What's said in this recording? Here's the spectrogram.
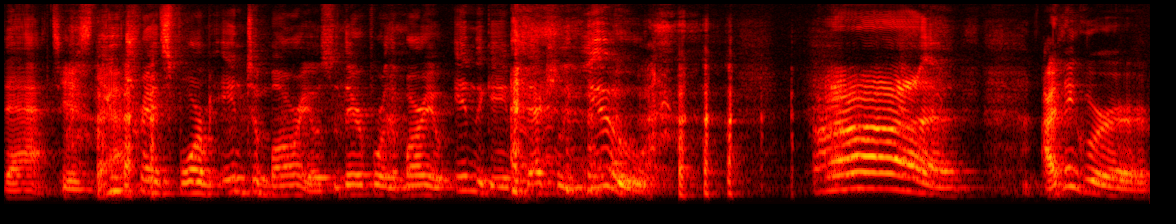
that? Is that? you transform into Mario, so therefore the Mario in the game is actually you. Ah! I think we're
